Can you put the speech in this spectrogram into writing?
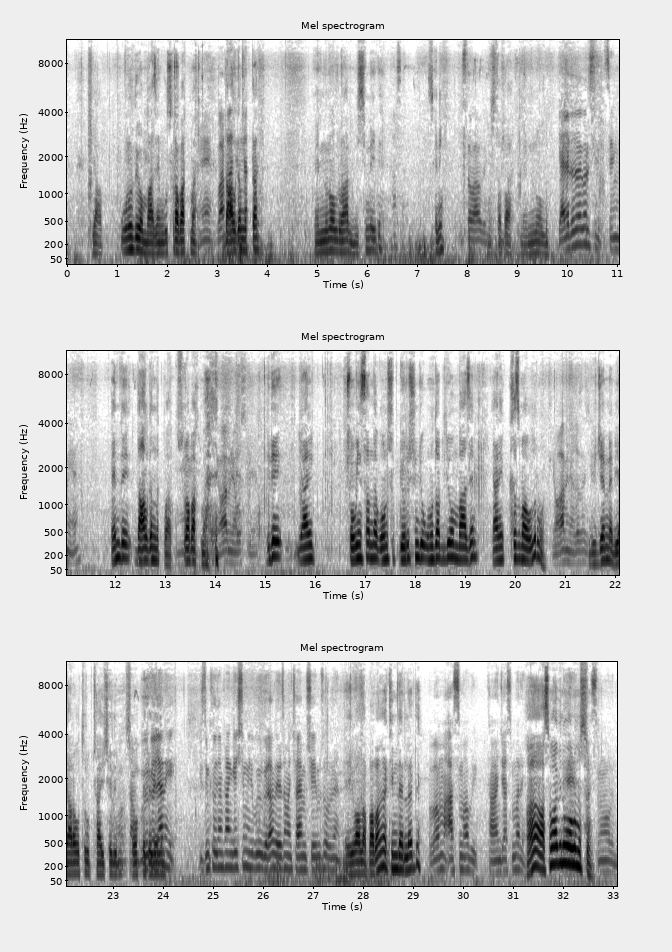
Ya unutuyorum bazen kusura bakma. He, var Dalgınlıktan. Memnun oldum abi. İsim neydi? Nasıl? Senin? Mustafa abi. Mustafa. Memnun oldum. Yerlerde de görüştük seninle ya. Ben de dalgınlık var. Kusura bakma. Ya abi ne olsun ya. bir de yani çoğu insanla konuşup görüşünce unutabiliyorum bazen. Yani kızma olur mu? Ya abi ne kızacak. Gücenme bir ara oturup çay içelim, Tamam, sen sohbet buyur gel edelim. yani. Bizim köyden falan geçtin miydi buyur gel abi. Her zaman çayımız şeyimiz olur yani. Eyvallah. Babana kim derlerdi? Babam Asım abi. Tahancı Asım var ya. Ha Asım abinin oğlu musun? Asım oğlum. ya.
